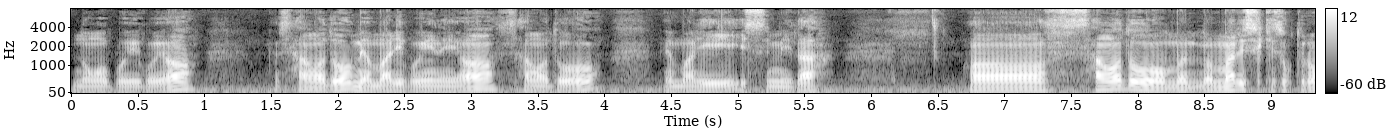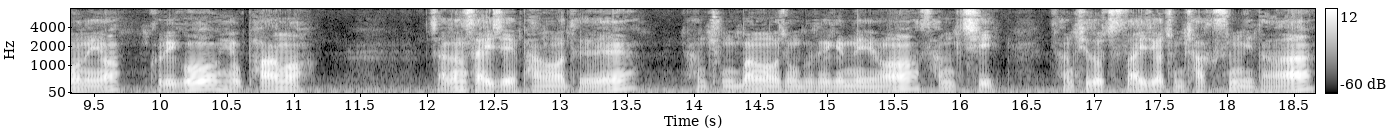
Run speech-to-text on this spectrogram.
농어 보이고요. 상어도 몇 마리 보이네요. 상어도 몇 마리 있습니다. 어 상어도 몇, 몇 마리씩 계속 들어오네요. 그리고 요 방어 작은 사이즈의 방어들 한 중방어 정도 되겠네요. 삼치 삼치도 사이즈가 좀 작습니다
